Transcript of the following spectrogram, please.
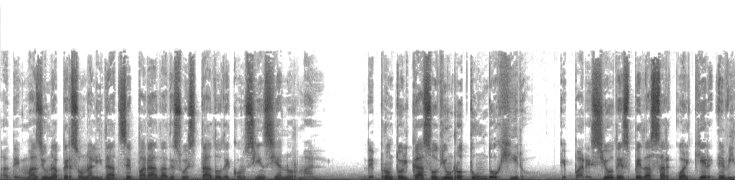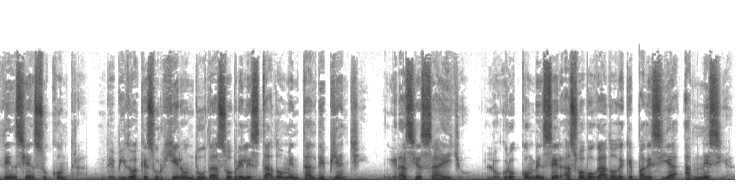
además de una personalidad separada de su estado de conciencia normal. De pronto el caso dio un rotundo giro que pareció despedazar cualquier evidencia en su contra, debido a que surgieron dudas sobre el estado mental de Bianchi. Gracias a ello, logró convencer a su abogado de que padecía amnesia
